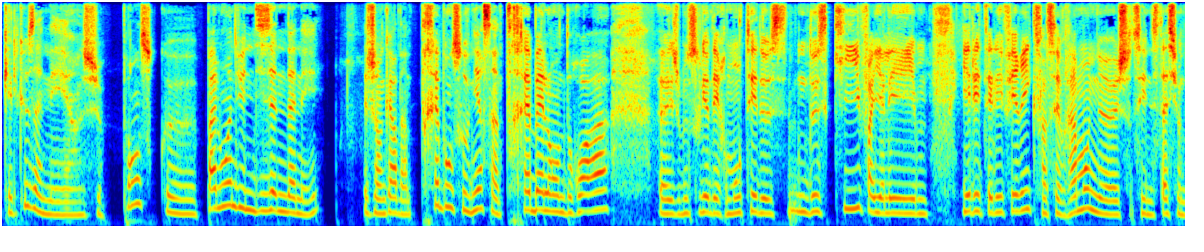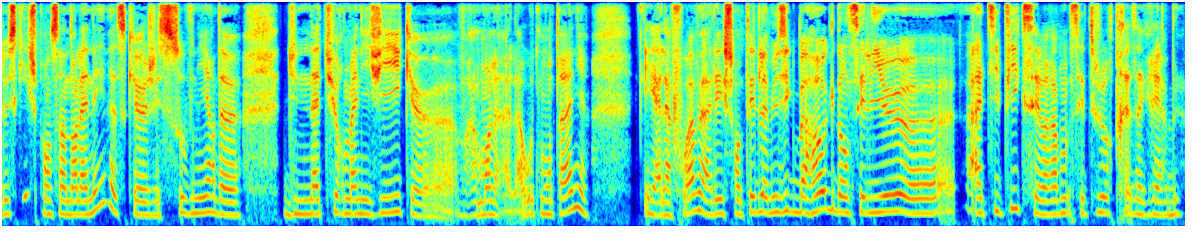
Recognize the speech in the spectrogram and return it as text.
quelques années. Hein. Je pense que pas loin d'une dizaine d'années. J'en garde un très bon souvenir. C'est un très bel endroit. Euh, je me souviens des remontées de, de ski. Enfin, il y a les, il y a les téléphériques. Enfin, c'est vraiment une, c'est une station de ski, je pense, hein, dans l'année, parce que j'ai souvenir d'une nature magnifique, euh, vraiment la, la, haute montagne, et à la fois bah, aller chanter de la musique baroque dans ces lieux euh, atypiques, c'est vraiment, c'est toujours très agréable.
